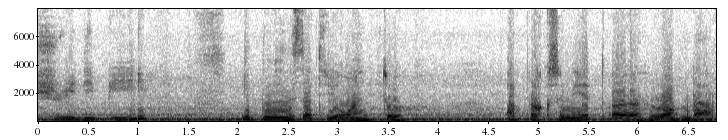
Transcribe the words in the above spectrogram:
3dp it means that you want to approximate or round off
